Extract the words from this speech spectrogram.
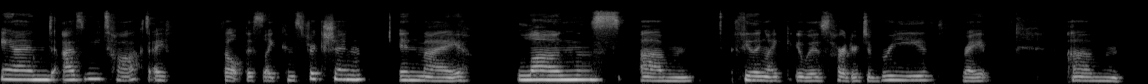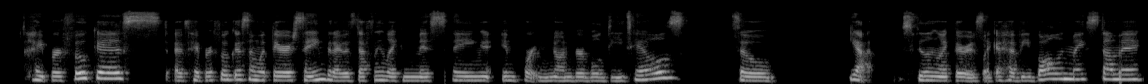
And as we talked, I felt this like constriction in my lungs, um, feeling like it was harder to breathe, right? Um, hyper focused. I was hyper focused on what they were saying, but I was definitely like missing important nonverbal details. So, yeah, it's feeling like there was like a heavy ball in my stomach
